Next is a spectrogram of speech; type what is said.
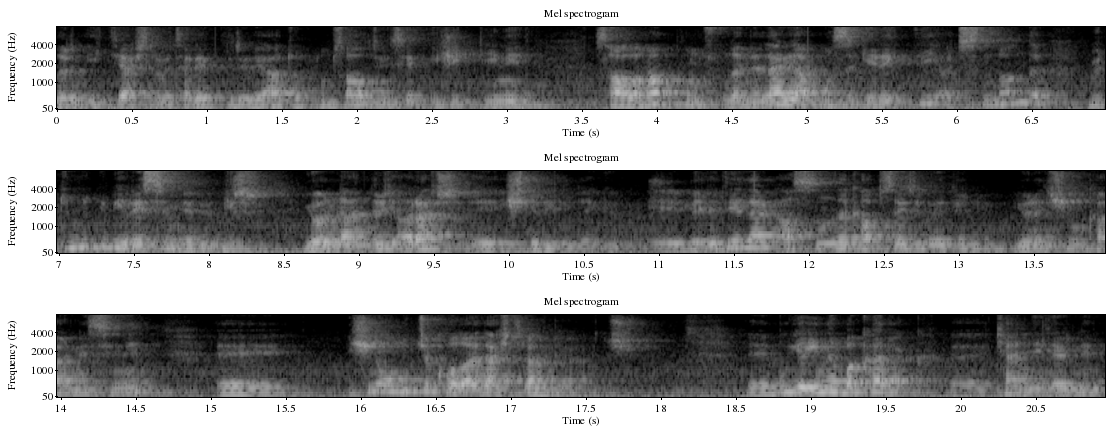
ların ihtiyaçları ve talepleri veya toplumsal cinsiyet eşitliğini sağlamak konusunda neler yapması gerektiği açısından da bütünlüklü bir resim veriyor. Bir yönlendirici araç e, işlevi gibi de görüyor. E, belediyeler aslında kapsayıcı belediye yönetişim karnesini e, işini oldukça kolaylaştıran bir araç. E, bu yayına bakarak e, kendilerinin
